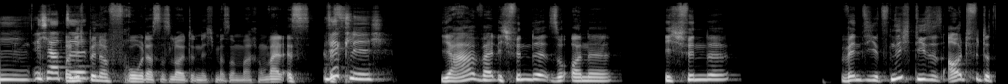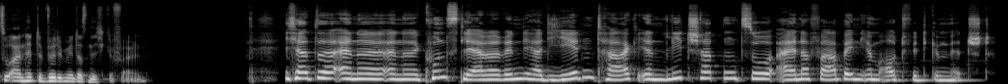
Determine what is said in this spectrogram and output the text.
Hm, Ich Und hatte ich bin auch froh, dass es Leute nicht mehr so machen, weil es. es wirklich. ja, weil ich finde, so eine. Ich finde, wenn sie jetzt nicht dieses Outfit dazu anhätte, würde mir das nicht gefallen. Ich hatte eine, eine Kunstlehrerin, die hat jeden Tag ihren Lidschatten zu einer Farbe in ihrem Outfit gematcht.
